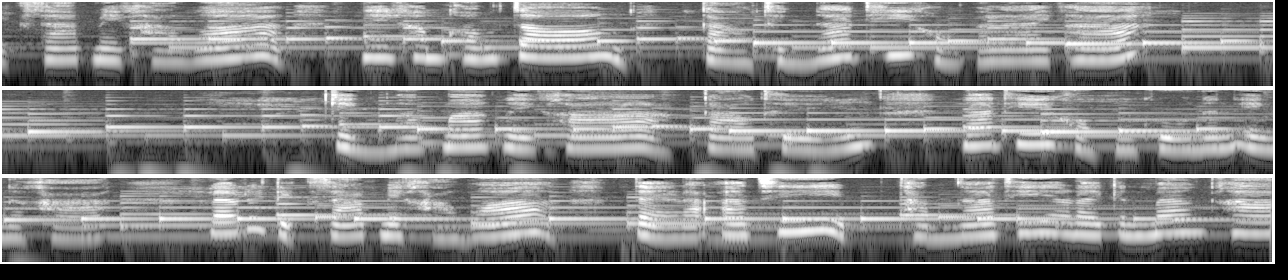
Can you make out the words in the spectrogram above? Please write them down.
ด็กๆทราบไหมคะว่า ในคำของจอง กล่าวถึงหน้าที่ของอะไรคะ เก่งมากๆเลยค่ะ กล่าวถึงหน้าที่ของคุณครูนั่นเองนะคะ แล้วเด็กๆทราบไหมคะว่า แต่ละอาชีพทำหน้าที่อะไรกันบ้างคะ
